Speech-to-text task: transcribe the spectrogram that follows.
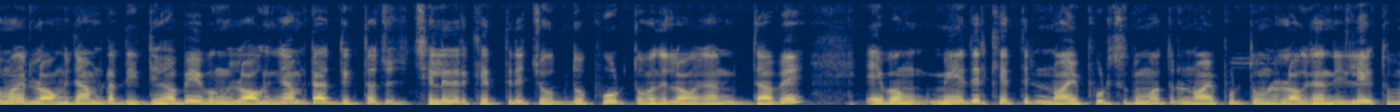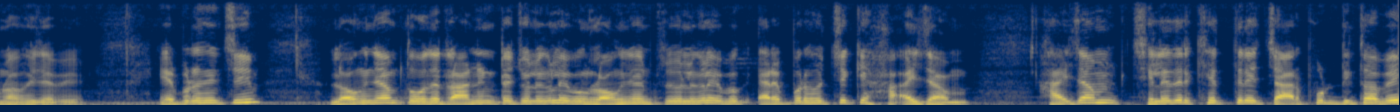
তোমাদের লং জাম্পটা দিতে হবে এবং লং জাম্পটা দেখতে হচ্ছে ছেলেদের ক্ষেত্রে চোদ্দ ফুট তোমাদের লং জাম্প দিতে হবে এবং মেয়েদের ক্ষেত্রে নয় ফুট শুধুমাত্র নয় ফুট তোমরা লং জাম্প দিলেই তোমরা হয়ে যাবে। এরপরে হচ্ছে লং জাম্প তোমাদের রানিংটা চলে গেলো এবং লং জাম্প চলে গেলো এবং এরপরে হচ্ছে কি হাই জাম্প হাই জাম্প ছেলেদের ক্ষেত্রে চার ফুট দিতে হবে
